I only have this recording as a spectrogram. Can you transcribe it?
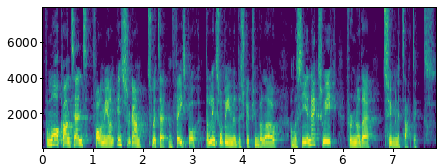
For more content, follow me on Instagram, Twitter, and Facebook. The links will be in the description below, and we'll see you next week for another 2 Minute Tactics.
